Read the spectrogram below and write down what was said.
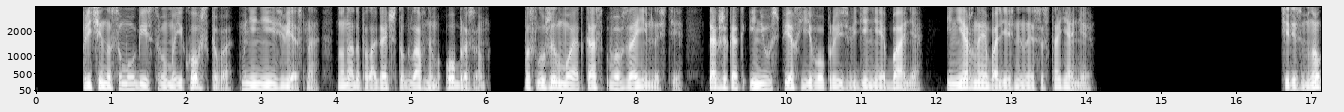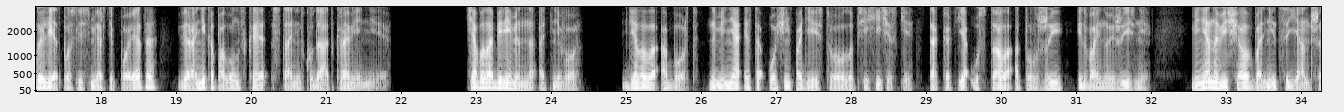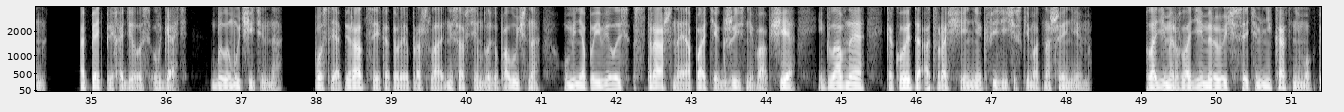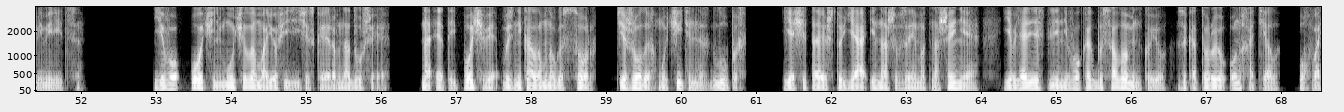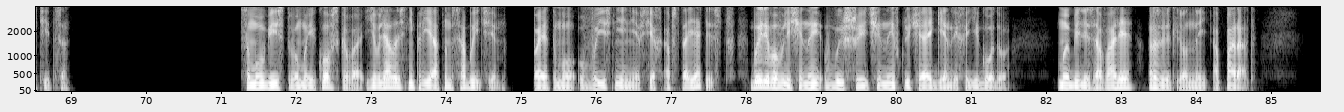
Причина самоубийства Маяковского мне неизвестна, но надо полагать, что главным образом послужил мой отказ во взаимности, так же, как и неуспех его произведения «Баня», и нервное болезненное состояние. Через много лет после смерти поэта Вероника Полонская станет куда откровеннее. Я была беременна от него, делала аборт. На меня это очень подействовало психически, так как я устала от лжи и двойной жизни. Меня навещал в больнице Яншин. Опять приходилось лгать. Было мучительно. После операции, которая прошла не совсем благополучно, у меня появилась страшная апатия к жизни вообще и, главное, какое-то отвращение к физическим отношениям. Владимир Владимирович с этим никак не мог примириться. Его очень мучило мое физическое равнодушие. На этой почве возникало много ссор, тяжелых, мучительных, глупых. Я считаю, что я и наши взаимоотношения — являлись для него как бы соломинкою, за которую он хотел ухватиться. Самоубийство Маяковского являлось неприятным событием, поэтому в выяснение всех обстоятельств были вовлечены высшие чины, включая Генриха Егоду. Мобилизовали разветвленный аппарат.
